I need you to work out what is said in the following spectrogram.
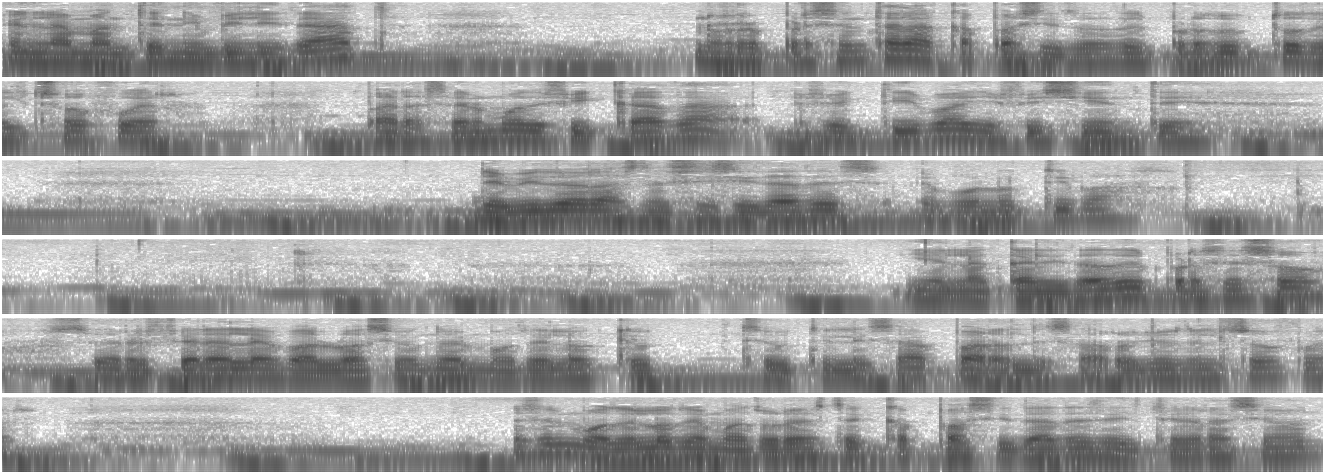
En la mantenibilidad nos representa la capacidad del producto del software para ser modificada, efectiva y eficiente debido a las necesidades evolutivas. Y en la calidad del proceso se refiere a la evaluación del modelo que se utiliza para el desarrollo del software. Es el modelo de madurez de capacidades de integración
